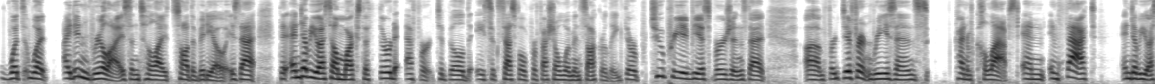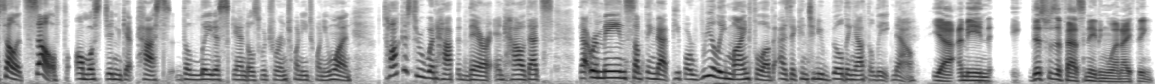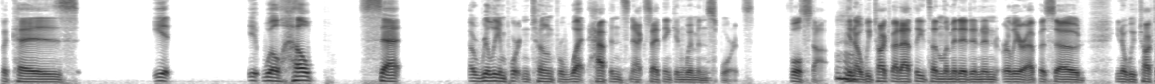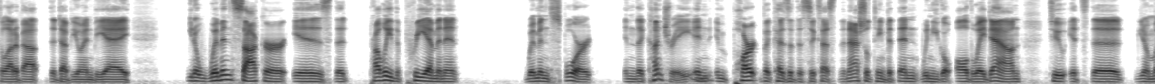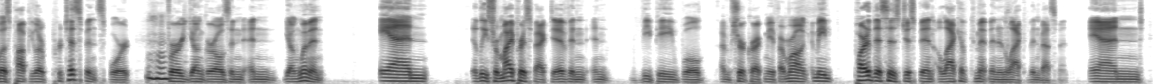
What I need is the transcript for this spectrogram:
what's what I didn't realize until I saw the video is that the NWSL marks the third effort to build a successful professional women's soccer league. There were two previous versions that, um, for different reasons, kind of collapsed. And in fact, NWSL itself almost didn't get past the latest scandals, which were in 2021. Talk us through what happened there and how that's that remains something that people are really mindful of as they continue building out the league now. Yeah, I mean, this was a fascinating one, I think, because it it will help set a really important tone for what happens next, I think, in women's sports full stop. Mm-hmm. You know, we talked about Athletes Unlimited in an earlier episode. You know, we've talked a lot about the WNBA. You know, women's soccer is the probably the preeminent women's sport in the country in mm-hmm. in part because of the success of the national team but then when you go all the way down to it's the you know most popular participant sport mm-hmm. for young girls and and young women and at least from my perspective and and VP will I'm sure correct me if I'm wrong I mean part of this has just been a lack of commitment and a lack of investment. And,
